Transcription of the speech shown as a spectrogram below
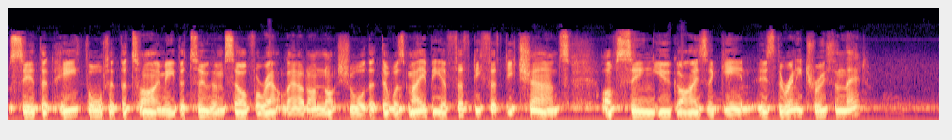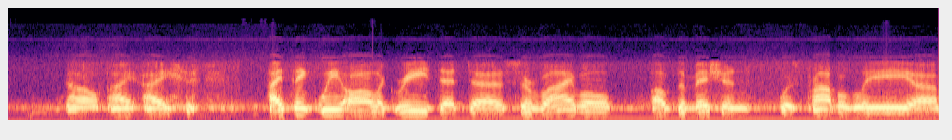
said that he thought at the time, either to himself or out loud, I'm not sure, that there was maybe a 50 50 chance of seeing you guys again. Is there any truth in that? No, I, I, I think we all agreed that uh, survival of the mission was probably uh,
